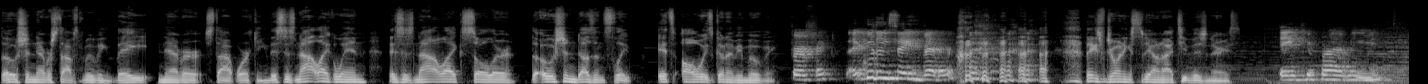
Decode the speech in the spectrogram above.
the ocean never stops moving. They never stop working. This is not like wind. This is not like solar. The ocean doesn't sleep. it's always going to be moving. Perfect. I couldn't say it better. Thanks for joining us today on IT Visionaries. Thank you for having me.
